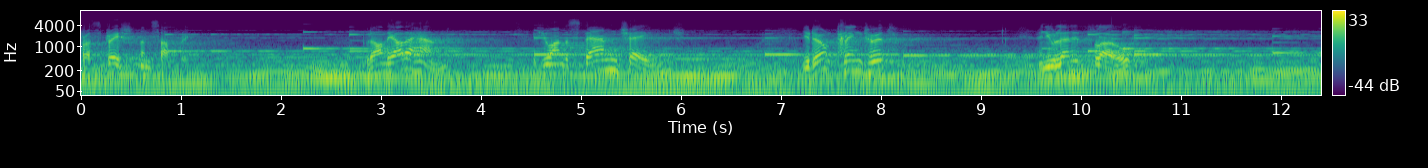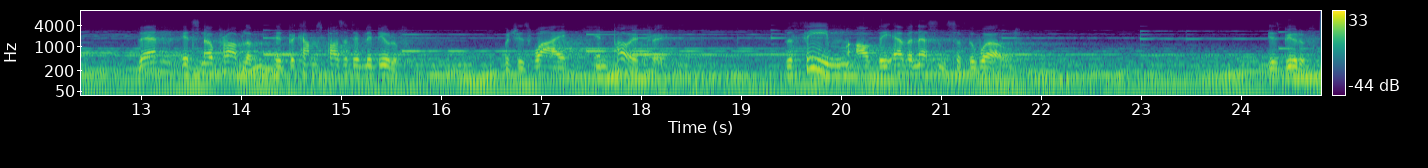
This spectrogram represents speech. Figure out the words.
frustration and suffering. But on the other hand, if you understand change, you don't cling to it, and you let it flow, then it's no problem. It becomes positively beautiful. Which is why in poetry, the theme of the evanescence of the world is beautiful.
